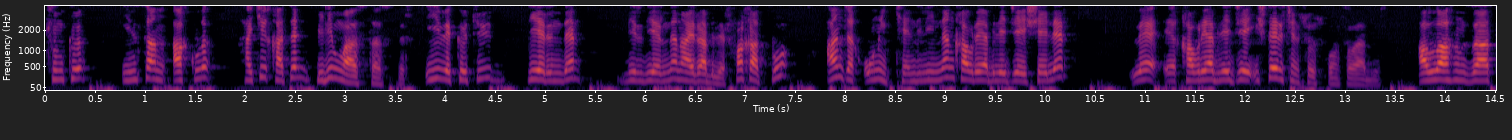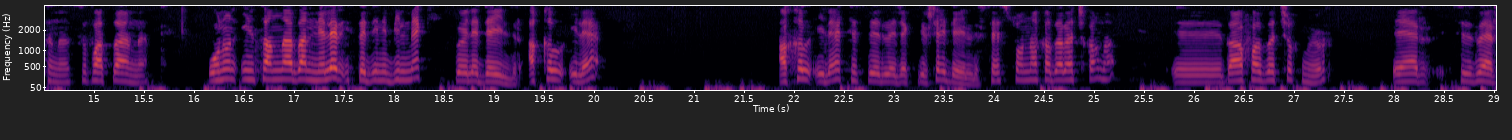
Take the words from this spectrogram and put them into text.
çünkü insan aklı hakikaten bilim vasıtasıdır. İyi ve kötüyü diğerinden bir diğerinden ayırabilir. Fakat bu ancak onun kendiliğinden kavrayabileceği şeyler ve e, kavrayabileceği işler için söz konusu olabilir. Allah'ın zatını, sıfatlarını, onun insanlardan neler istediğini bilmek böyle değildir. Akıl ile akıl ile tespit edilecek bir şey değildir. Ses sonuna kadar açık ama e, daha fazla çıkmıyor. Eğer sizler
